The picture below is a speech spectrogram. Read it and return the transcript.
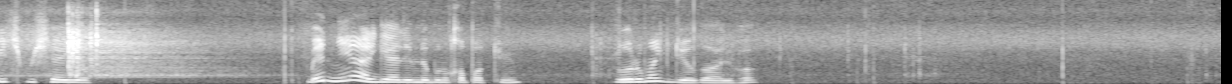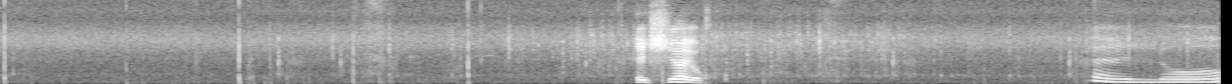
Hiçbir şey yok. Ben niye her geldiğimde bunu kapatıyorum? Zoruma gidiyor galiba. Eşya yok. Hello.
